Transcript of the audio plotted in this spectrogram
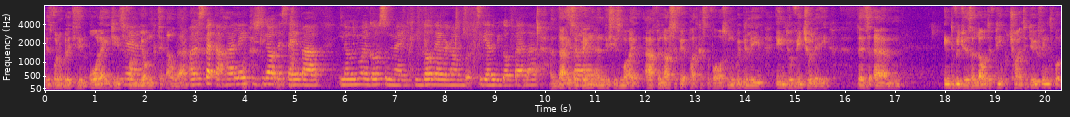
there's vulnerabilities in all ages, Yeah. from young to elder. I respect that highly because you know what they say about, you know, when you want to go somewhere, you can go there alone, but together we go further. And that is the thing, and this is my our philosophy at Podcast of Horsemen. We believe individually, there's um, individually there's a load of people trying to do things, but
